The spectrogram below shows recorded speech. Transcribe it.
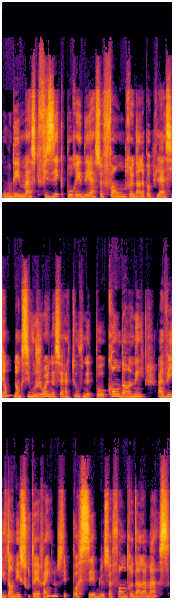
ou des masques physiques pour aider à se fondre dans la population. Donc, si vous jouez un Nosferatu, vous n'êtes pas condamné à vivre dans des souterrains. C'est possible de se fondre dans la masse.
